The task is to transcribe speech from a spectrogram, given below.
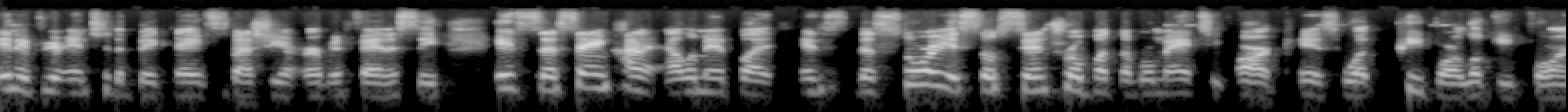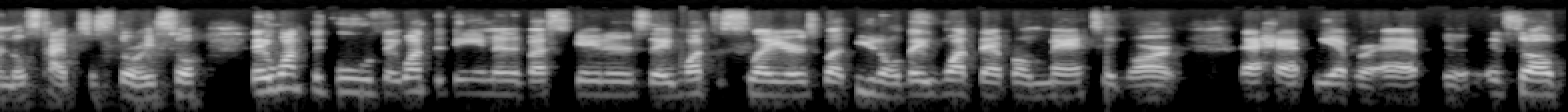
And if you're into the big names, especially in urban fantasy, it's the same kind of element, but it's, the story is so central, but the romantic arc is what people are looking for in those types of stories. So they want the ghouls, they want the demon investigators, they want the slayers, but you know, they want that romantic arc, that happy ever after. And so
